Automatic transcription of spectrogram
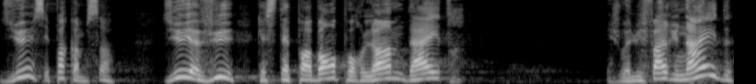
Dieu, ce n'est pas comme ça. Dieu a vu que ce n'était pas bon pour l'homme d'être. Mais je vais lui faire une aide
